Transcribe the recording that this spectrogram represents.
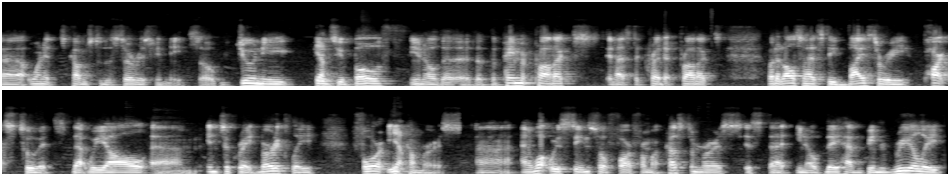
uh, when it comes to the service you need. So Juni gives yep. you both, you know, the, the, the payment products, it has the credit products, but it also has the advisory parts to it that we all um, integrate vertically for e-commerce. Uh, and what we've seen so far from our customers is that you know they have been really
